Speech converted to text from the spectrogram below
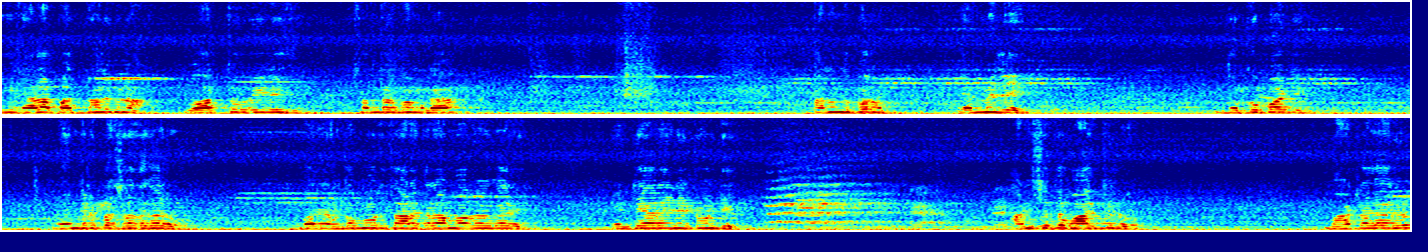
ఈ నెల పద్నాలుగున వార్త రిలీజ్ సందర్భంగా అనంతపురం ఎమ్మెల్యే దగ్గుపాటి వెంకటప్రసాద్ గారు మరి నందమూరి తారక రామారావు గారి ఎన్టీఆర్ అయినటువంటి అనుచిత వాక్యులు మాట్లాడారు.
